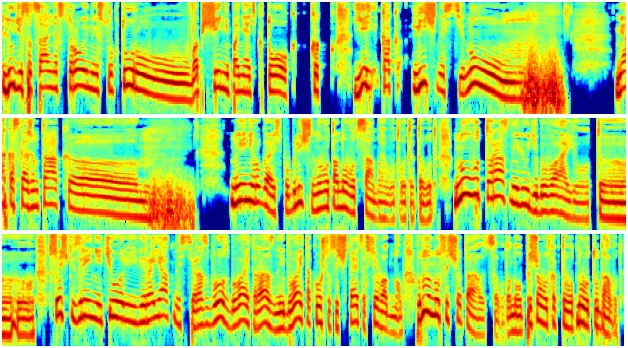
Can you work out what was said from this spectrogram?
люди социально встроенные в структуру, вообще не понять, кто, как, есть, как личности, ну, мягко скажем так, э, ну, я не ругаюсь публично, но вот оно вот самое, вот, вот это вот. Ну, вот разные люди бывают. Э, с точки зрения теории вероятности, разброс бывает разный. Бывает такое, что сочетается все в одном. Вот тут оно сочетается, вот оно, причем вот как-то вот, ну, вот туда вот.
